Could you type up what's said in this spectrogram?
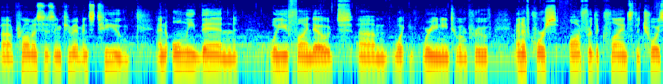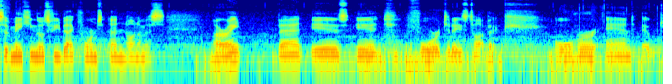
uh, promises and commitments to you? And only then will you find out um, what, where you need to improve. And of course, offer the clients the choice of making those feedback forms anonymous. All right, that is it for today's topic. Over and out.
